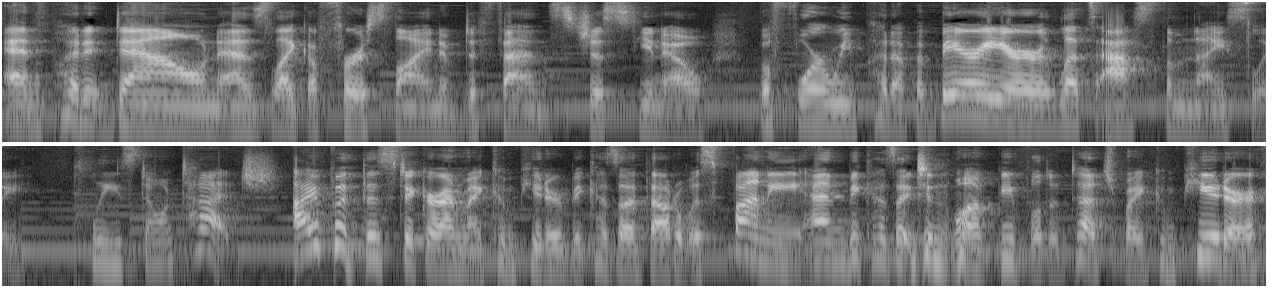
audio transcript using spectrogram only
and put it down as like a first line of defense. Just, you know, before we put up a barrier, let's ask them nicely please don't touch. I put this sticker on my computer because I thought it was funny and because I didn't want people to touch my computer,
